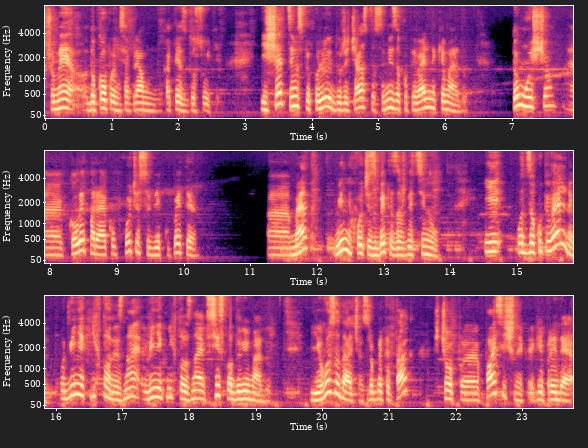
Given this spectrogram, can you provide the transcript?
що ми докопуємося прямо капець до суті. І ще цим спекулюють дуже часто самі закупівельники меду. Тому що е, коли перекуп хоче собі купити е, мед, він хоче збити завжди ціну. І от закупівельник, от він як ніхто не знає, він як ніхто знає всі складові меду. І його задача зробити так, щоб е, пасічник, який прийде,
